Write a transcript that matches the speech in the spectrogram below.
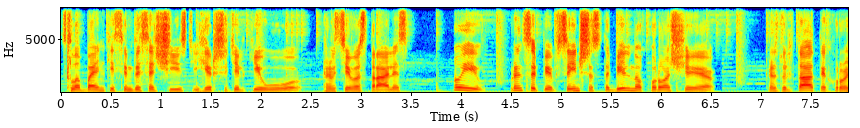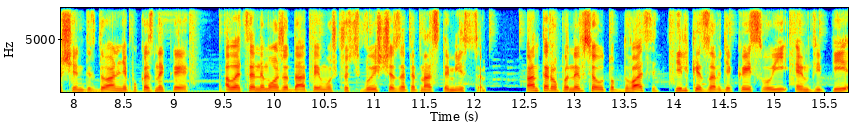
слабенькі, 76, гірші тільки у гравців Астраліс. Ну і в принципі все інше стабільно, хороші результати, хороші індивідуальні показники, але це не може дати йому щось вище за 15 місце. Хантер опинився у топ-20 тільки завдяки своїй MVP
